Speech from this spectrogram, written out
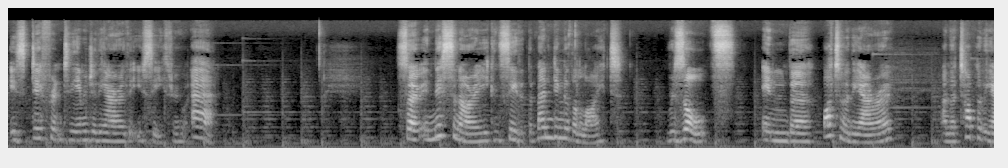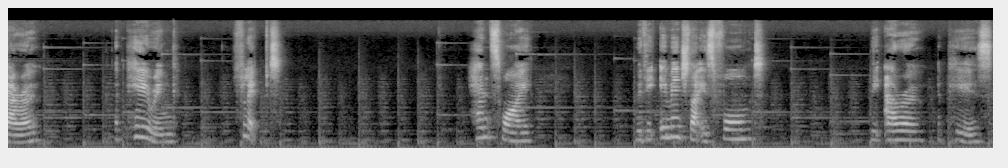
is different to the image of the arrow that you see through air. So in this scenario, you can see that the bending of the light results in the bottom of the arrow and the top of the arrow appearing flipped. Hence why, with the image that is formed, the arrow appears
